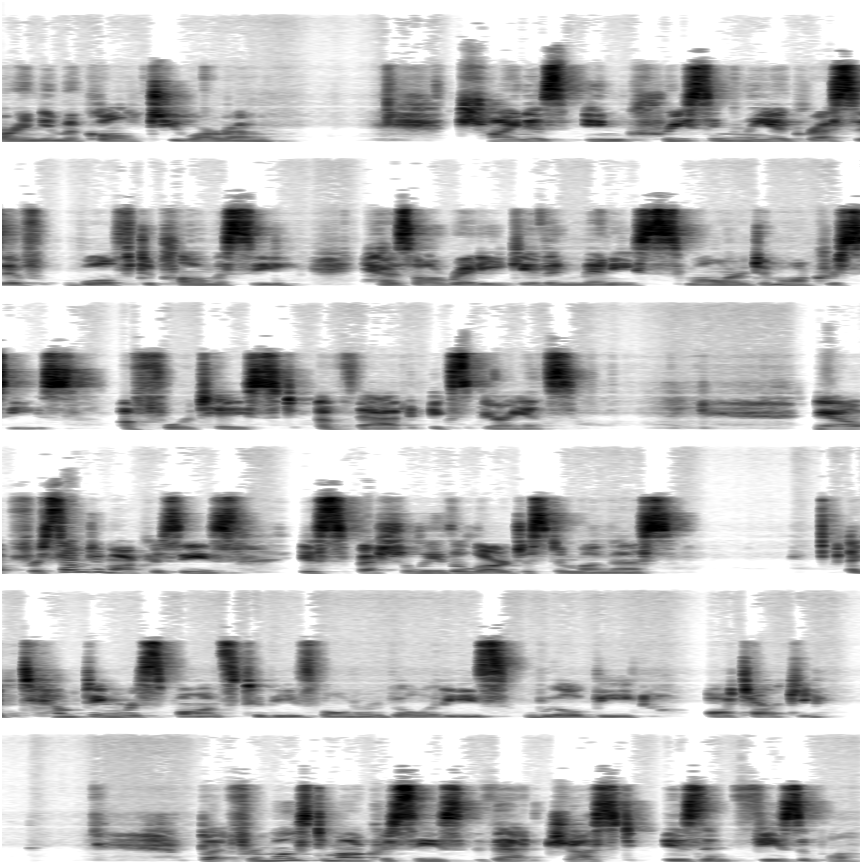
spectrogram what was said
are inimical to our own. China's increasingly aggressive wolf diplomacy has already given many smaller democracies a foretaste of that experience. Now, for some democracies, especially the largest among us, a tempting response to these vulnerabilities will be autarky. But for most democracies, that just isn't feasible.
